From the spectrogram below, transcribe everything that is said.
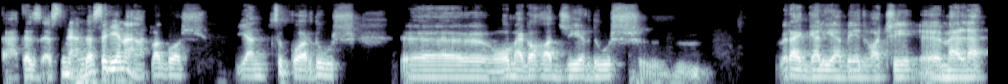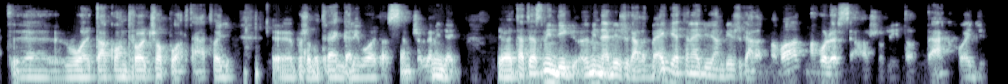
Tehát ez, ez nem, de ez egy ilyen átlagos, ilyen cukordús, omega-6 zsírdús, reggeli ebéd vacsi mellett volt a kontrollcsoport, tehát hogy most ott reggeli volt, azt hiszem csak, de mindegy. Tehát ez mindig, minden vizsgálatban, egyetlen egy olyan vizsgálatban van, ahol összehasonlították, hogy,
